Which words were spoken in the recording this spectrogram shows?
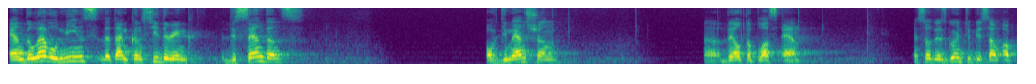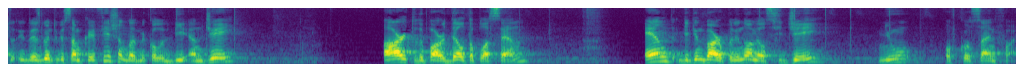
And the level means that I'm considering descendants of dimension uh, delta plus n. And so there's going to be some up to, there's going to be some coefficient, let me call it b and j, r to the power delta plus n, and Gegenbauer polynomial Cj nu of cosine phi.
